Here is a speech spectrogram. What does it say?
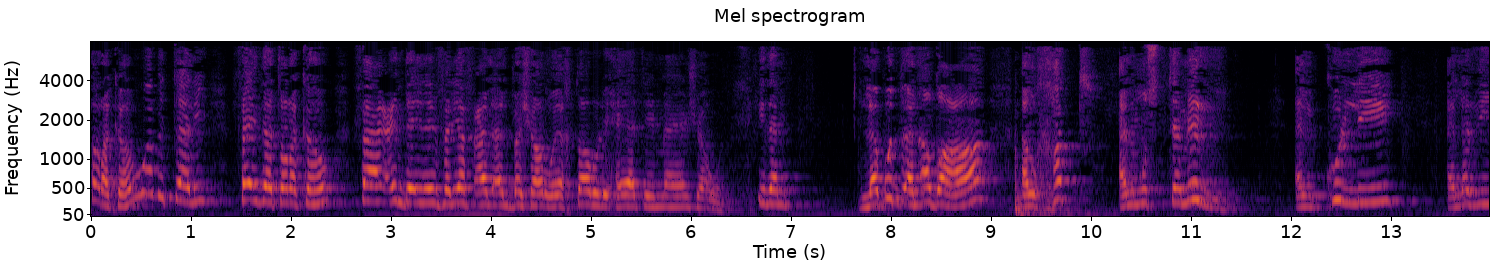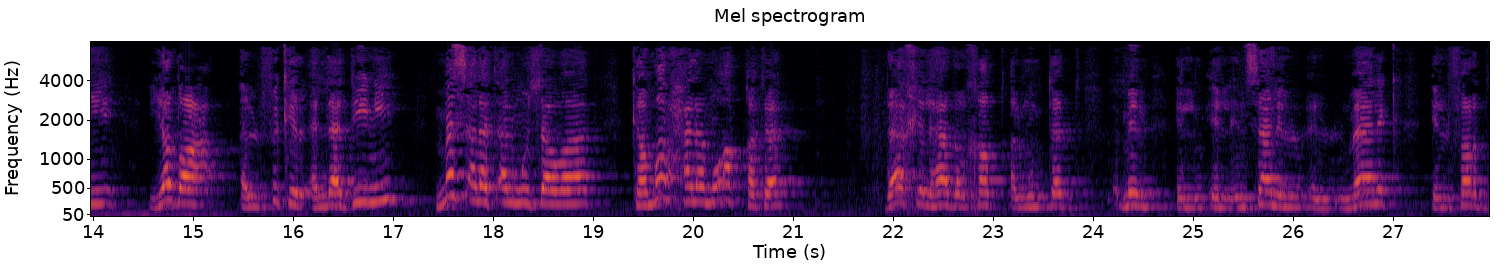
تركه وبالتالي فإذا تركه فعندئذ فليفعل البشر ويختار لحياتهم ما يشاءون. إذا لابد أن أضع الخط المستمر الكلي الذي يضع الفكر اللاديني مسألة المساواة كمرحلة مؤقتة داخل هذا الخط الممتد من الإنسان المالك الفرد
